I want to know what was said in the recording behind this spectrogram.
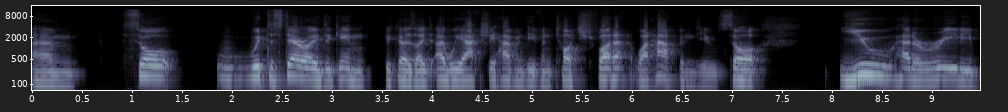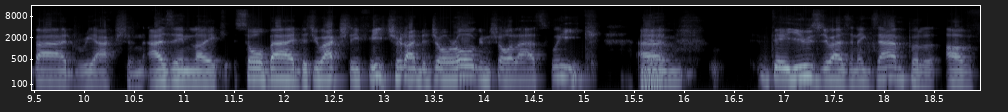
Um. So with the steroids again, because I, I we actually haven't even touched what what happened to you. So you had a really bad reaction, as in like so bad that you actually featured on the Joe Rogan show last week. Yeah. Um. they used you as an example of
